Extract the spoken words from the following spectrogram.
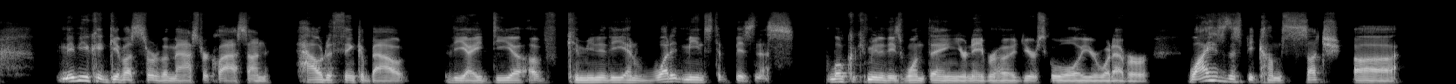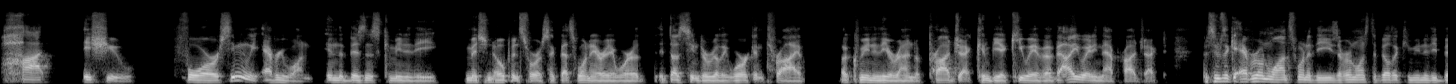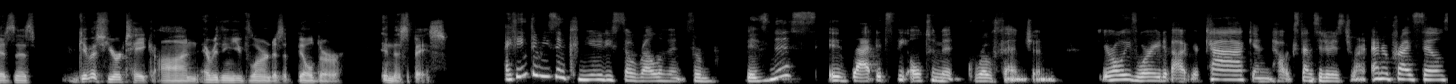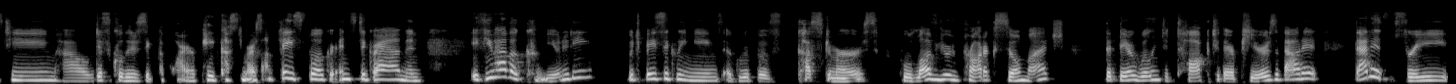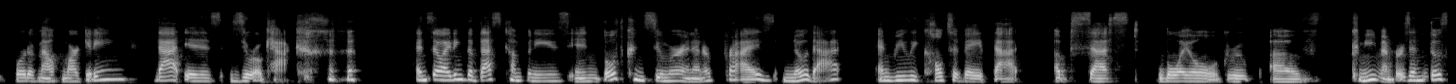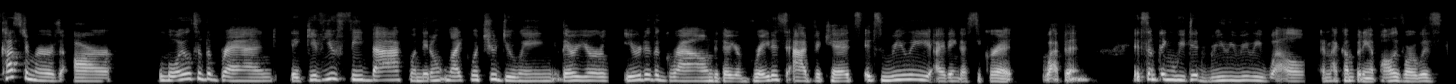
Maybe you could give us sort of a master class on how to think about the idea of community and what it means to business. Local community is one thing, your neighborhood, your school, your whatever. Why has this become such a hot issue for seemingly everyone in the business community. You mentioned open source, like that's one area where it does seem to really work and thrive. A community around a project can be a key way of evaluating that project. It seems like everyone wants one of these. Everyone wants to build a community business. Give us your take on everything you've learned as a builder in this space. I think the reason community is so relevant for business is that it's the ultimate growth engine you're always worried about your CAC and how expensive it is to run an enterprise sales team, how difficult it is to acquire paid customers on Facebook or Instagram. And if you have a community, which basically means a group of customers who love your product so much that they're willing to talk to their peers about it, that is free word of mouth marketing. That is zero CAC. and so I think the best companies in both consumer and enterprise know that and really cultivate that obsessed loyal group of community members. And those customers are loyal to the brand. They give you feedback when they don't like what you're doing. They're your ear to the ground. They're your greatest advocates. It's really, I think, a secret weapon. It's something we did really, really well in my company at Polyvore was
